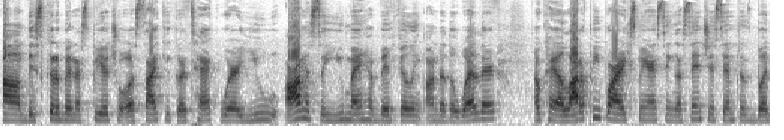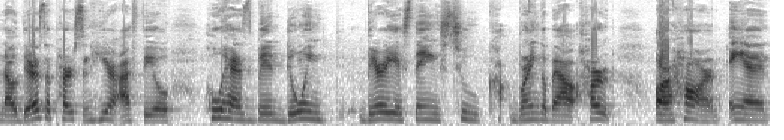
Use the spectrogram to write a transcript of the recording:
Um, this could have been a spiritual or psychic attack where you honestly you may have been feeling under the weather. Okay, a lot of people are experiencing ascension symptoms, but no, there's a person here I feel who has been doing various things to bring about hurt or harm and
